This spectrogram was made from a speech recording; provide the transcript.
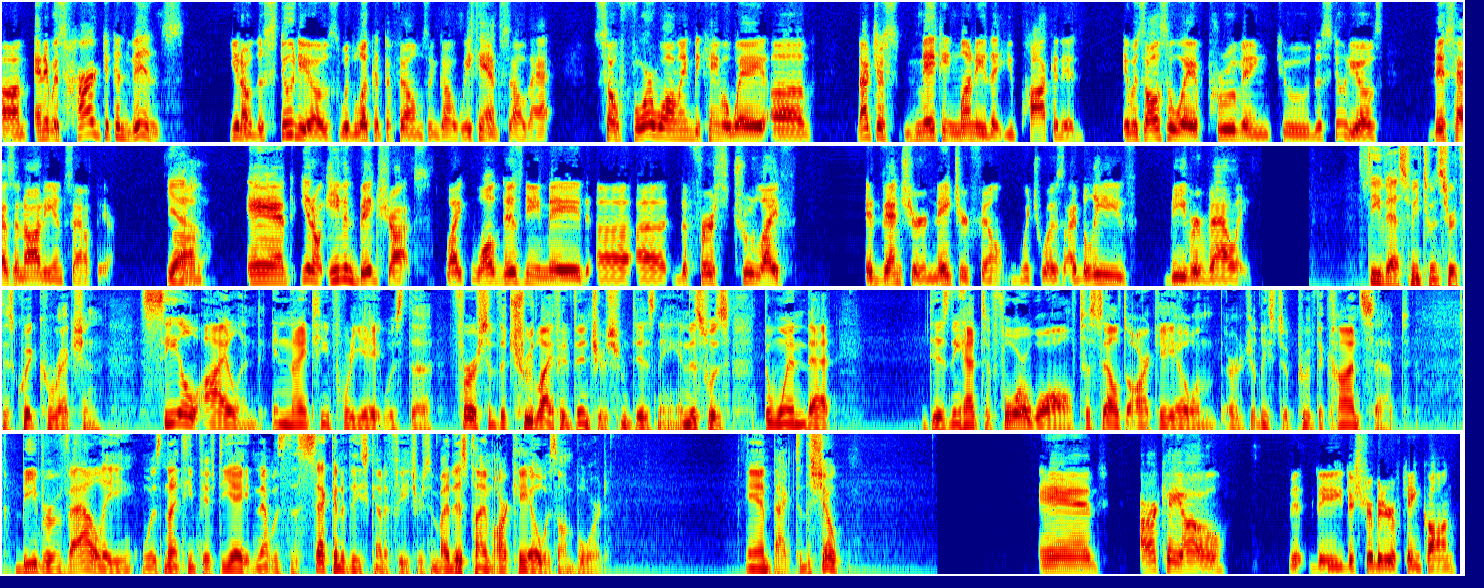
Um, and it was hard to convince, you know, the studios would look at the films and go, "We can't sell that." So four walling became a way of not just making money that you pocketed; it was also a way of proving to the studios this has an audience out there. Yeah. Um, and you know, even big shots like Walt Disney made uh, uh, the first true life adventure nature film, which was, I believe, Beaver Valley. Steve asked me to insert this quick correction. Seal Island in 1948 was the first of the true life adventures from Disney. And this was the one that Disney had to four wall to sell to RKO, on, or at least to prove the concept. Beaver Valley was 1958, and that was the second of these kind of features. And by this time, RKO was on board. And back to the show. And RKO, the, the distributor of King Kong,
